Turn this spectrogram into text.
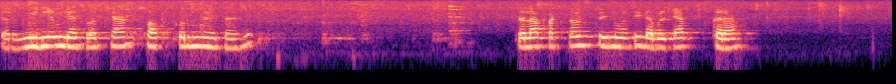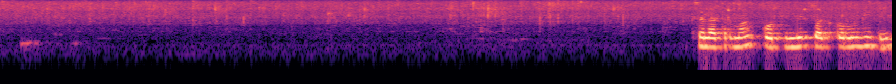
तर मीडियम गॅसवर छान सॉफ्ट करून घ्यायचं आहे. चला पटकन स्क्रीनवरती डबल टॅप करा. चला तर मग कोथिंबीर कट करून घेते.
